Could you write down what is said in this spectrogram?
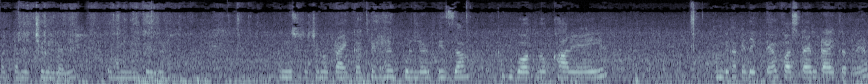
बट हमें अच्छे नहीं लगे। तो हमने फिर हमने सोचा चलो ट्राई करते हैं कुल्लड़ पिज़्ज़ा क्योंकि बहुत लोग खा रहे हैं ये। हम भी खा के देखते हैं फ़र्स्ट टाइम ट्राई कर रहे हैं।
